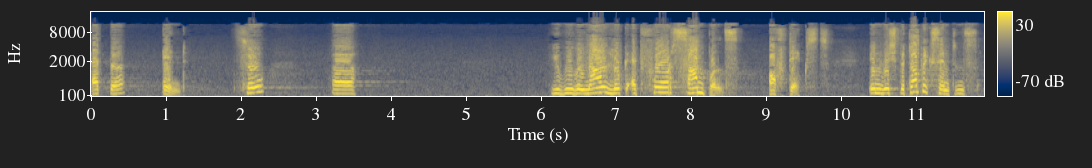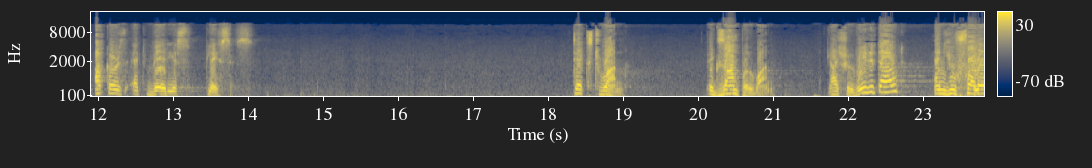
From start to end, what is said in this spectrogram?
at the end so uh, we will now look at four samples of texts in which the topic sentence occurs at various places text 1 example 1 I shall read it out and you follow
